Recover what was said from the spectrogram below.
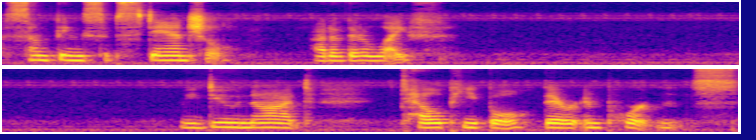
something substantial out of their life. We do not tell people their importance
